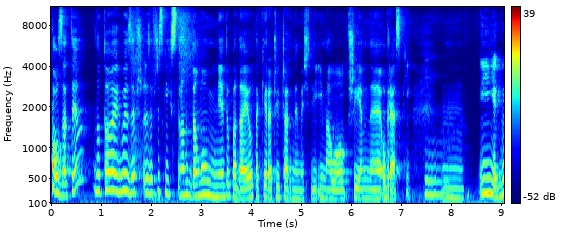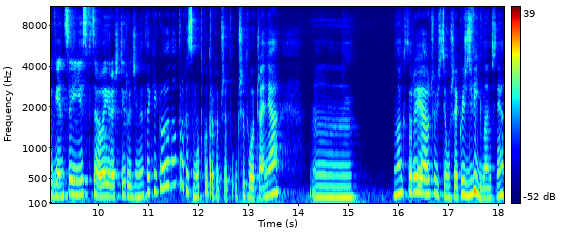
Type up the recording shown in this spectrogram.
poza tym, no to jakby ze, ze wszystkich stron w domu mnie dopadają takie raczej czarne myśli i mało przyjemne obrazki. Mm. I jakby więcej jest w całej reszcie rodziny takiego no, trochę smutku, trochę przytł- przytłoczenia. Mm, no, który ja oczywiście muszę jakoś dźwignąć, nie?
